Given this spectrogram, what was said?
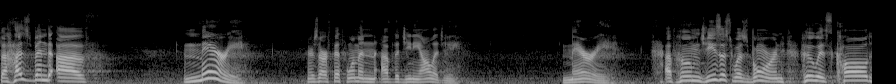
the husband of Mary. There's our fifth woman of the genealogy. Mary, of whom Jesus was born, who is called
